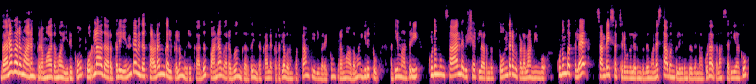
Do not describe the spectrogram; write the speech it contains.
தன வருமானம் பிரமாதமா இருக்கும். பொருளாதாரத்துல எந்தவித தடங்கல்களும் இருக்காது. பண வரவுங்கிறது இந்த காலகட்டத்தில் வரும் பத்தாம் தேதி வரைக்கும் பிரமாதமா இருக்கும். அதே மாதிரி குடும்பம் சார்ந்த விஷயத்துல இருந்த தொந்தரவுகள் எல்லாம் நீங்கும். குடும்பத்துல சண்டை சச்சரவுகள் இருந்தது மனஸ்தாபங்கள் இருந்ததுன்னா கூட அதெல்லாம் சரியாகும்.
